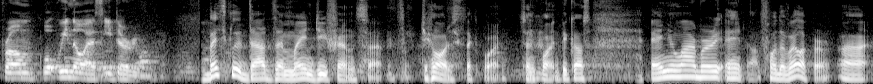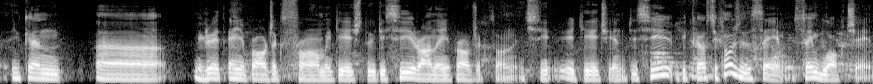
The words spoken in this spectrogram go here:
from what we know as Ethereum? Basically, that's the main difference uh, from technology standpoint, standpoint because any library uh, for developer, uh, you can uh, migrate any project from ETH to ETC, run any project on ETH and ETC because technology is the same, same blockchain,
